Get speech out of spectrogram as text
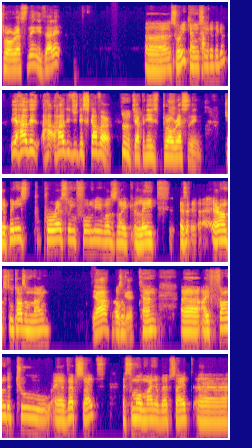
pro wrestling. Is that it? Uh, sorry, can you say that again? Yeah. How did how, how did you discover Hmm. Japanese pro wrestling? Japanese pro wrestling for me was like late as around 2009 Yeah. Okay. 2010 uh, i found it through a website a small minor website uh,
